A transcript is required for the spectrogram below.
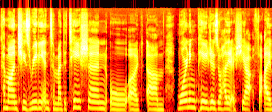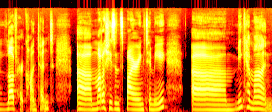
come on she's really into meditation or uh, um, morning pages وهذه الأشياء I love her content um, مرة she's inspiring to me um, مين كمان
